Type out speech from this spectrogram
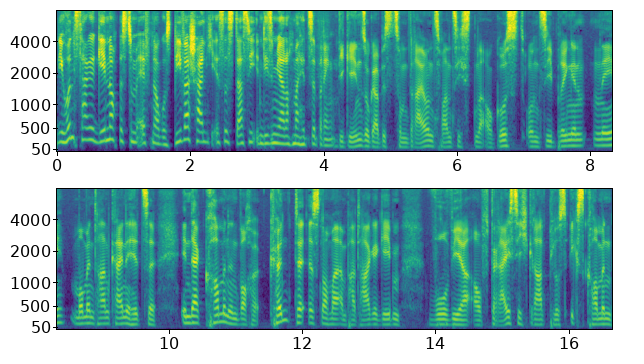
Die Hundstage gehen noch bis zum 11. August. Wie wahrscheinlich ist es, dass sie in diesem Jahr nochmal Hitze bringen? Die gehen sogar bis zum 23. August und sie bringen, nee, momentan keine Hitze. In der kommenden Woche könnte es nochmal ein paar Tage geben, wo wir auf 30 Grad plus X kommen.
